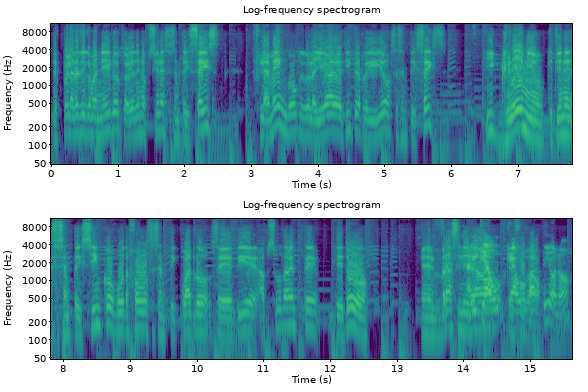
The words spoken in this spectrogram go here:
Después el Atlético Mineiro todavía tiene opciones 66. Flamengo, que con la llegada de Tite revivió 66. Y Gremio, que tiene 65. Botafogo 64. Se pide absolutamente de todo en el Ahí Brasileirão queda un, que queda un partido, ¿no?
